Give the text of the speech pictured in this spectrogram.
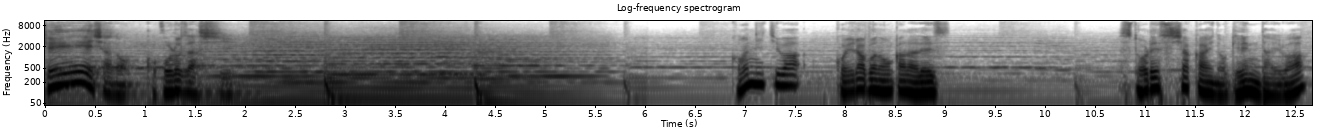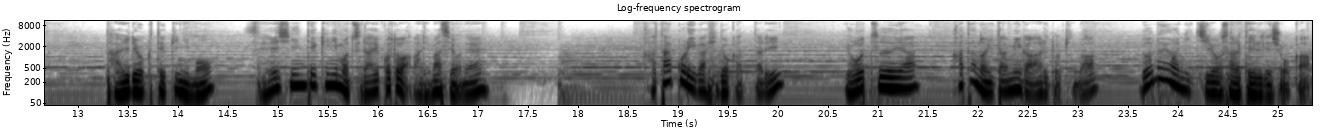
経営者の志こんにちは、小ラボの岡田です。ストレス社会の現代は、体力的にも精神的にも辛いことはありますよね。肩こりがひどかったり、腰痛や肩の痛みがあるときは、どのように治療されているでしょうか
